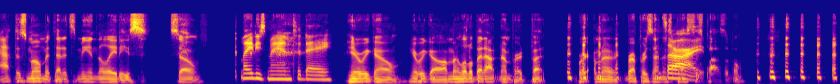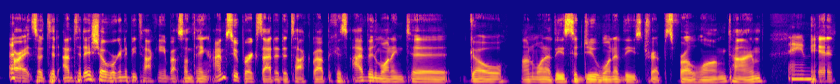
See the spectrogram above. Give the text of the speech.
at this moment that it's me and the ladies. So ladies man today. here we go. Here we go. I'm a little bit outnumbered, but we're, I'm going to represent as It's all best right. as possible. all right. So to, on today's show, we're going to be talking about something I'm super excited to talk about because I've been wanting to go on one of these, to do one of these trips for a long time. Same. And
